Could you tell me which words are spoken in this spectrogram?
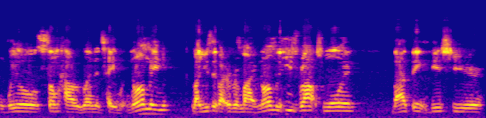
will somehow run the table. Normally, like you said about Urban Meyer, normally he drops one, but I think this year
